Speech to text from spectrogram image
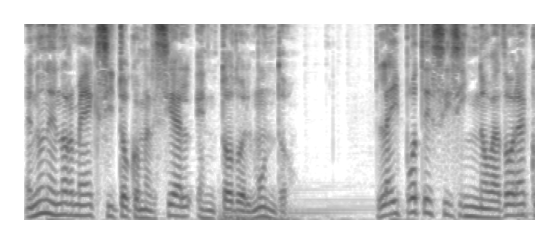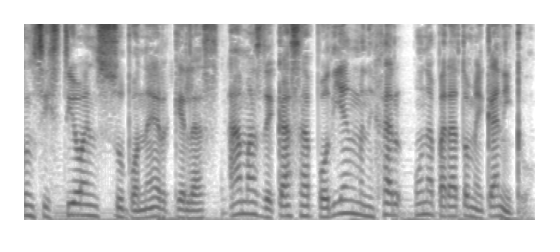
en un enorme éxito comercial en todo el mundo. La hipótesis innovadora consistió en suponer que las amas de casa podían manejar un aparato mecánico,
